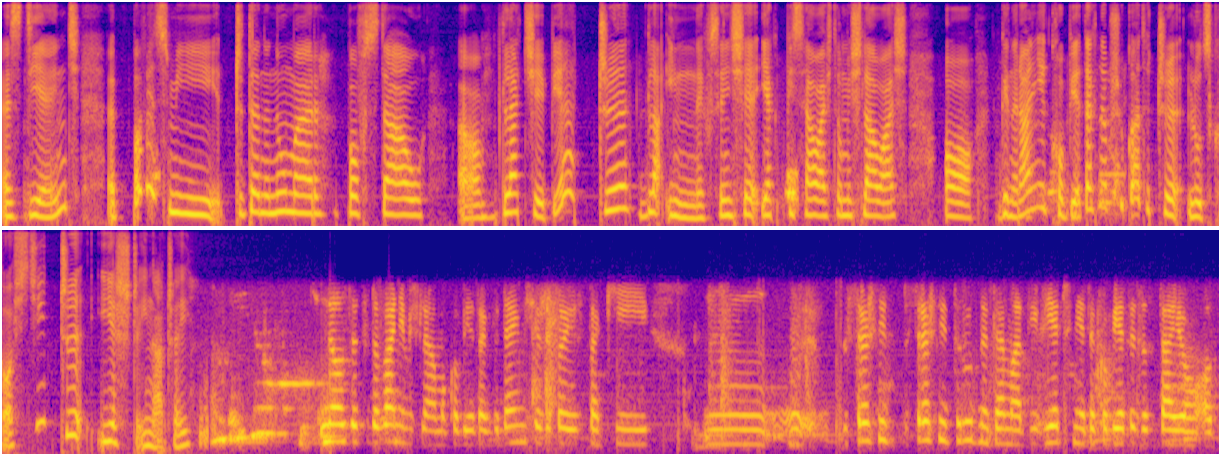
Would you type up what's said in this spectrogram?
zdjęć. Powiedz mi, czy ten numer powstał o, dla ciebie, czy dla innych? W sensie, jak pisałaś, to myślałaś o generalnie kobietach na przykład, czy ludzkości, czy jeszcze inaczej? No, zdecydowanie myślałam o kobietach. Wydaje mi się, że to jest taki mm, strasznie, strasznie trudny temat i wiecznie te kobiety dostają od,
